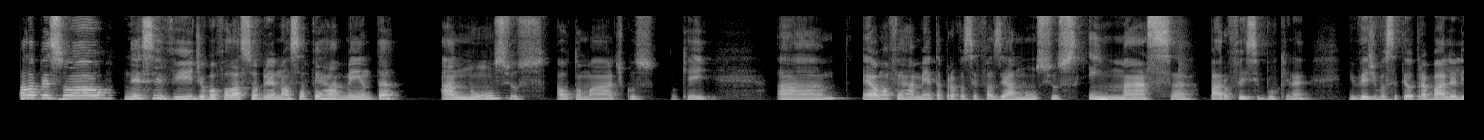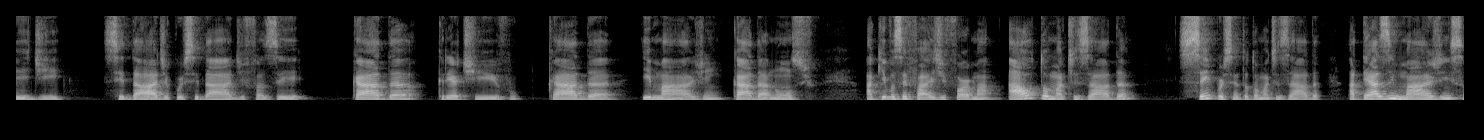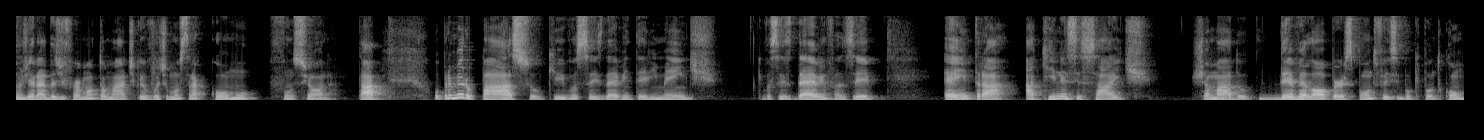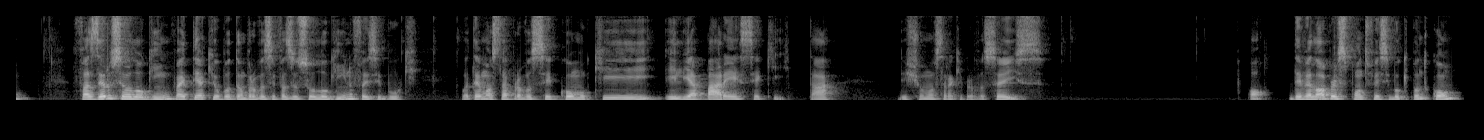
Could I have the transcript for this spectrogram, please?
Fala pessoal, nesse vídeo eu vou falar sobre a nossa ferramenta Anúncios Automáticos, ok? Ah, é uma ferramenta para você fazer anúncios em massa para o Facebook, né? Em vez de você ter o trabalho ali de cidade por cidade, fazer cada criativo, cada imagem, cada anúncio, aqui você faz de forma automatizada 100% automatizada, até as imagens são geradas de forma automática. Eu vou te mostrar como funciona, tá? O primeiro passo que vocês devem ter em mente, que vocês devem fazer, é entrar aqui nesse site chamado developers.facebook.com, fazer o seu login, vai ter aqui o botão para você fazer o seu login no Facebook. Vou até mostrar para você como que ele aparece aqui, tá? Deixa eu mostrar aqui para vocês developers.facebook.com,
